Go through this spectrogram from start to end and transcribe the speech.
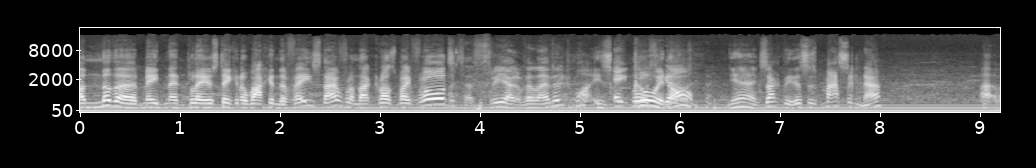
Another Maidenhead player is taking a whack in the face now from that cross by Forde. That's three out of 11. What is Eight going on? Yeah, exactly. This is massing now. Uh,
